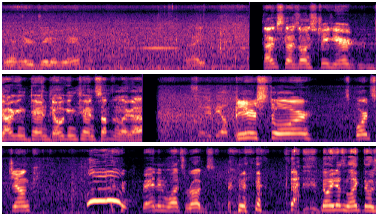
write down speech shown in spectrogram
400's right over there. Alright. Doug's got his own street here, Duggington, Dogington, something like that. So you'll be able to Beer store, sports junk. Brandon wants rugs. no, he doesn't like those.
